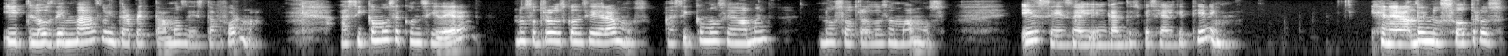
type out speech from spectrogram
y los demás lo interpretamos de esta forma. Así como se consideran, nosotros los consideramos. Así como se aman, nosotros los amamos. Ese es el encanto especial que tienen, generando en nosotros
